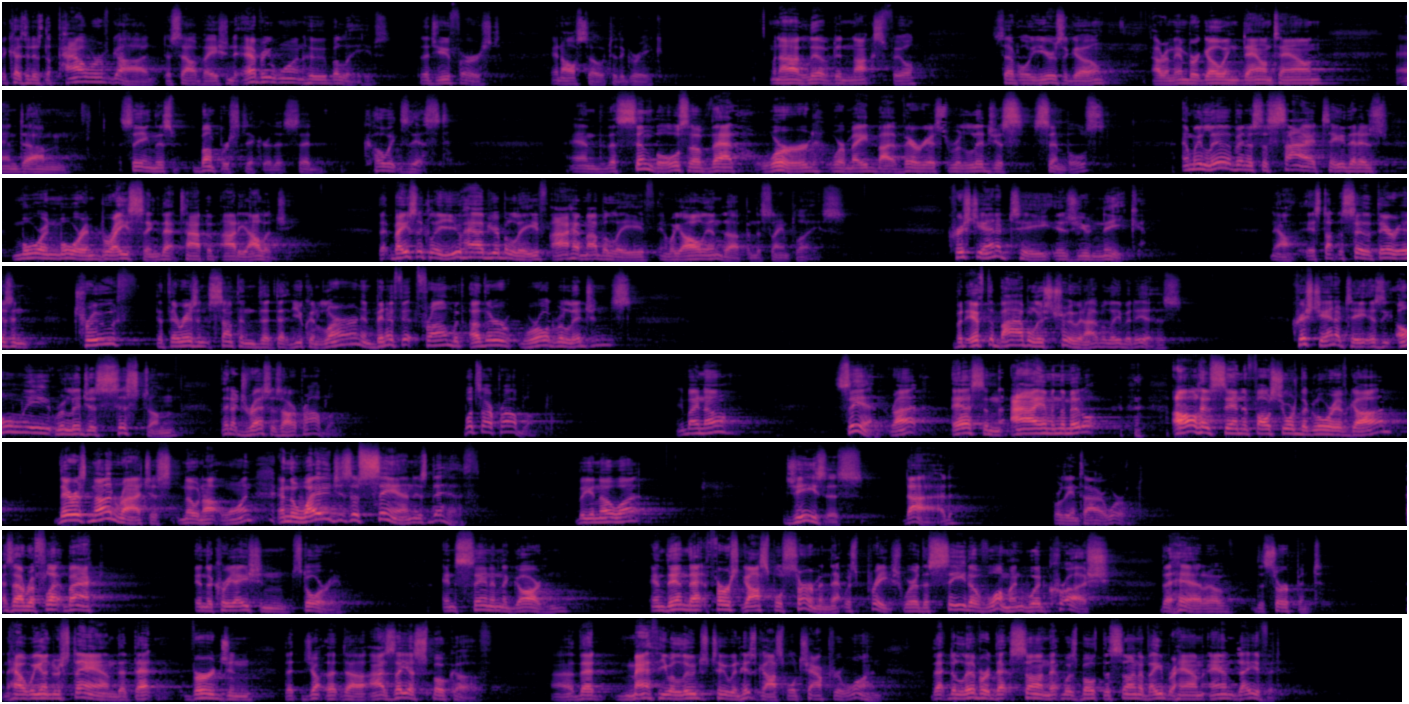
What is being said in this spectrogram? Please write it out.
Because it is the power of God to salvation to everyone who believes, to the Jew first, and also to the Greek. When I lived in Knoxville several years ago, I remember going downtown and um, seeing this bumper sticker that said, coexist. And the symbols of that word were made by various religious symbols. And we live in a society that is more and more embracing that type of ideology. That basically you have your belief, I have my belief, and we all end up in the same place. Christianity is unique. Now, it's not to say that there isn't truth, that there isn't something that, that you can learn and benefit from with other world religions. But if the Bible is true, and I believe it is, Christianity is the only religious system that addresses our problem. What's our problem? Anybody know? Sin, right? S and I am in the middle. All have sinned and fall short of the glory of God. There is none righteous, no, not one. And the wages of sin is death. But you know what? Jesus died for the entire world. As I reflect back in the creation story and sin in the garden, and then that first gospel sermon that was preached where the seed of woman would crush the head of the serpent, and how we understand that that virgin that, that uh, Isaiah spoke of, uh, that Matthew alludes to in his gospel, chapter 1, that delivered that son that was both the son of Abraham and David.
